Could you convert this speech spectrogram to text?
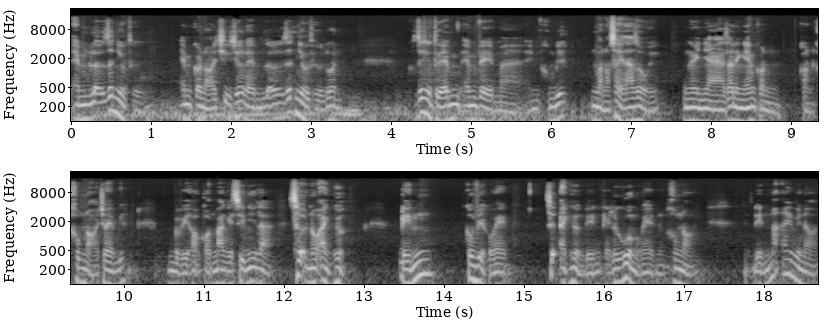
Em lỡ rất nhiều thứ. Em có nói chị trước là em lỡ rất nhiều thứ luôn. Rất nhiều thứ em em về mà em không biết, mà nó xảy ra rồi người nhà, gia đình em còn còn không nói cho em biết. Bởi vì họ còn mang cái suy nghĩ là sợ nó ảnh hưởng đến công việc của em sự ảnh hưởng đến cái lứa của em, không nói đến mãi mới nói.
